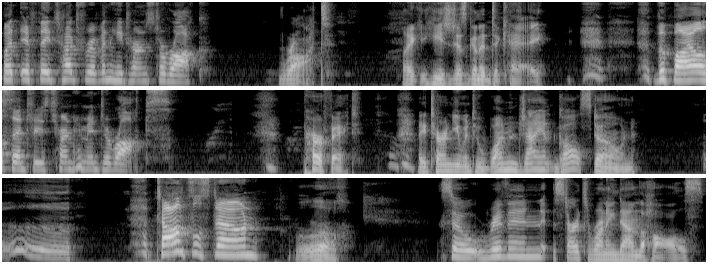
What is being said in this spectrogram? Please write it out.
but if they touch Riven, he turns to rock. Rot. Like he's just gonna decay. The bile sentries turn him into rocks. Perfect. They turn you into one giant gallstone. Ooh. Tonsil stone! Ugh. So Riven starts running down the halls,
